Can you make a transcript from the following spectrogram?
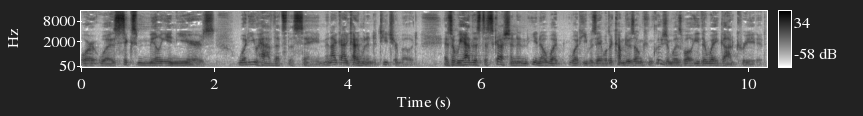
or it was six million years, what do you have that's the same? And I, I kind of went into teacher mode. And so we had this discussion, and you know what, what he was able to come to his own conclusion was, well, either way, God created.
